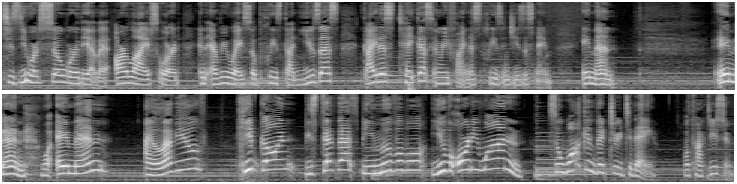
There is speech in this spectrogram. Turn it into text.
Because you are so worthy of it, our lives, Lord, in every way. So please, God, use us, guide us, take us, and refine us, please, in Jesus' name. Amen. Amen. Well, amen. I love you. Keep going. Be steadfast. Be immovable. You've already won. So walk in victory today. We'll talk to you soon.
